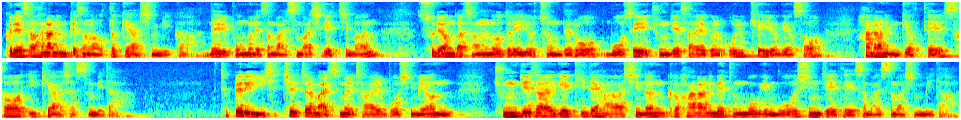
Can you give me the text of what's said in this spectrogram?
그래서 하나님께서는 어떻게 하십니까? 내일 본문에서 말씀하시겠지만 수령과 장로들의 요청대로 모세의 중재 사역을 옳게 여겨서 하나님 곁에 서 있게 하셨습니다. 특별히 27절 말씀을 잘 보시면 중재자에게 기대하시는 그 하나님의 등목이 무엇인지에 대해서 말씀하십니다.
